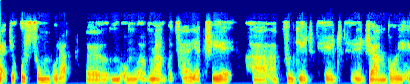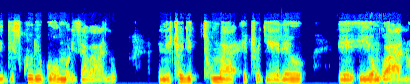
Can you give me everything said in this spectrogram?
radiyo usumbura. Umwambutsa yaciye avuga ijambo disikuru yo guhumuriza abantu. Nicyo gituma icyo gihe rero iyo ngwano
